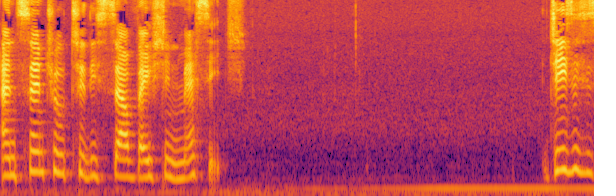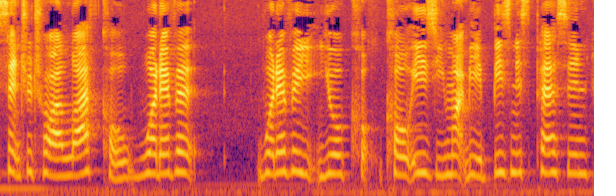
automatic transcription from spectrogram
and central to this salvation message. Jesus is central to our life call. Whatever whatever your call is, you might be a business person,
